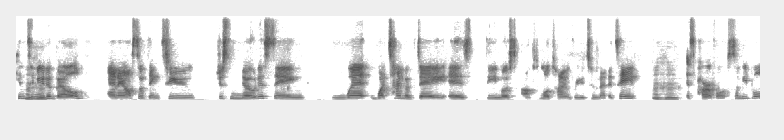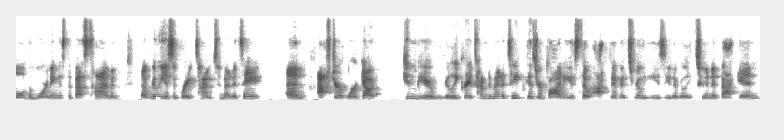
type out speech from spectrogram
Continue mm-hmm. to build. And I also think to just noticing what what time of day is the most optimal time for you to meditate mm-hmm. is powerful. Some people, the morning is the best time, and that really is a great time to meditate. And after a workout can be a really great time to meditate because your body is so active. It's really easy to really tune it back in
